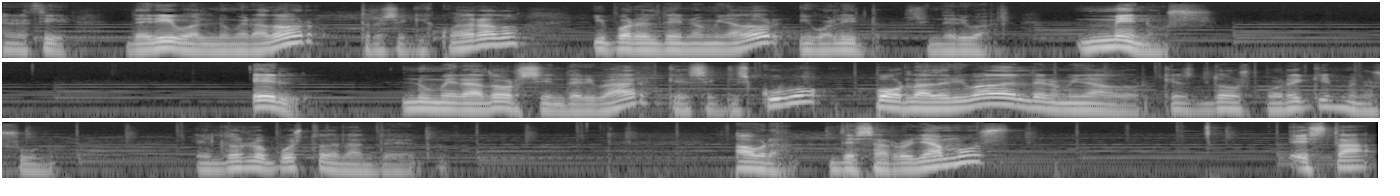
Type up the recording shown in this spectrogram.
Es decir, derivo el numerador, 3x cuadrado, y por el denominador igualito, sin derivar, menos el numerador sin derivar, que es x cubo, por la derivada del denominador, que es 2 por x menos 1. El 2 lo he puesto delante de todo. Ahora, desarrollamos esta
